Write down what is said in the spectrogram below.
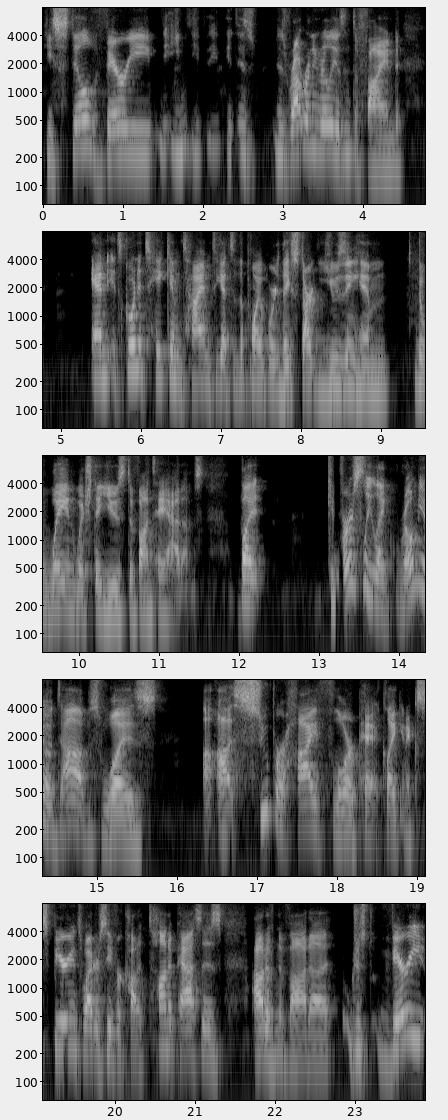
He's still very he, he, his his route running really isn't defined, and it's going to take him time to get to the point where they start using him the way in which they use Davante Adams. But conversely, like Romeo Dobbs was a, a super high floor pick, like an experienced wide receiver, caught a ton of passes out of Nevada. Just very,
